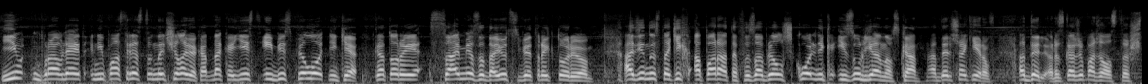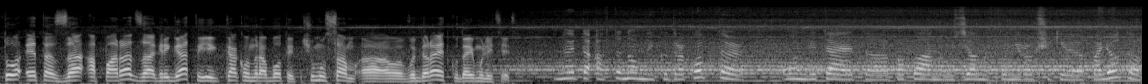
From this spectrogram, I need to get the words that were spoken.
Им управляет непосредственно человек. Однако есть и беспилотники, которые сами задают себе траекторию. Один из таких аппаратов изобрел школьник из Ульяновска Адель Шакиров. Адель, расскажи, пожалуйста, что это за аппарат, за агрегат и как он работает? Почему сам э, выбирает, куда ему лететь? Ну, это автономный. Он летает а, по плану, сделанных в планировщике полетов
